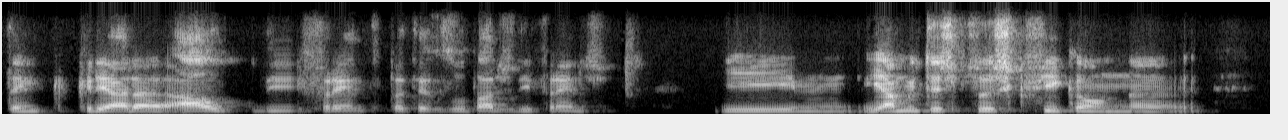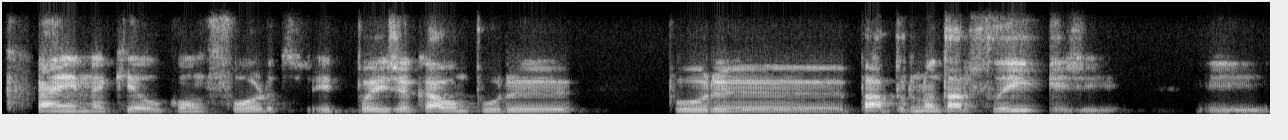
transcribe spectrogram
tenho que criar algo diferente para ter resultados diferentes. E, e há muitas pessoas que ficam na, caem naquele conforto e depois acabam por, eh, por, eh, pá, por não estar feliz e, e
